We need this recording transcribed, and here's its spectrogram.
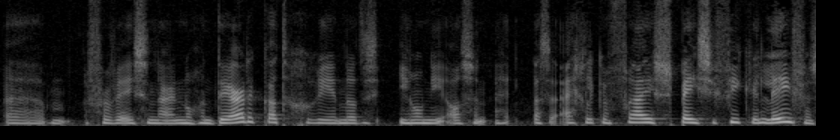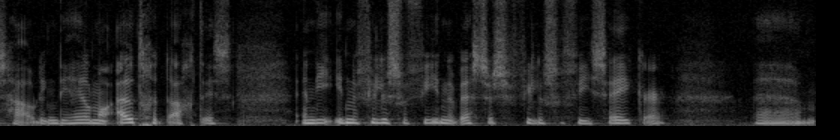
um, verwezen naar nog een derde categorie. En dat is ironie als, een, als eigenlijk een vrij specifieke levenshouding. die helemaal uitgedacht is. En die in de filosofie, in de westerse filosofie zeker. Um,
